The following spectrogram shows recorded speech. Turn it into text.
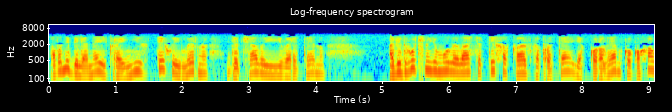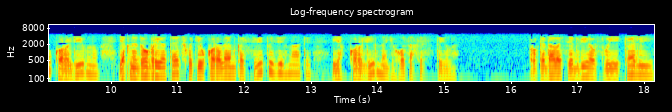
а вони біля неї край ніг тихо і мирно дзюрчало її веретено, а відгучно йому лилася тиха казка про те, як Короленко кохав королівну, як недобрий отець хотів Короленка світу зігнати, і як королівна його захистила. Прокидалась Ядвіга в своїй келії,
